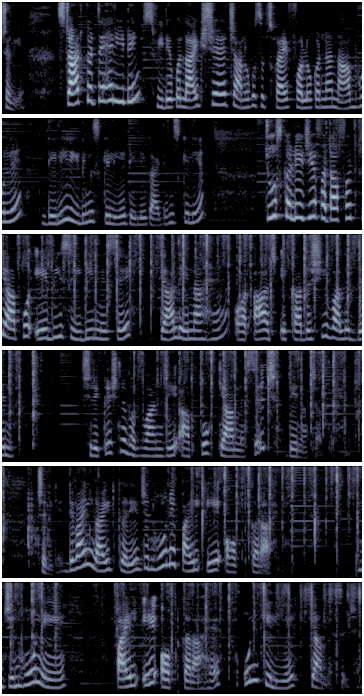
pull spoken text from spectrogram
चलिए स्टार्ट करते हैं रीडिंग्स वीडियो को लाइक शेयर चैनल को सब्सक्राइब फॉलो करना ना भूलें। डेली रीडिंग्स के लिए डेली गाइडेंस के लिए। चूज़ कर लीजिए फटाफट कि आपको ए बी सी डी में से क्या लेना है और आज एकादशी वाले दिन श्री कृष्ण भगवान जी आपको क्या मैसेज देना चाहते हैं। चलिए डिवाइन गाइड करें जिन्होंने पाइल ए ऑप्ट करा है। जिन्होंने पाइल ए ऑप्ट करा है, उनके लिए क्या मैसेज है?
